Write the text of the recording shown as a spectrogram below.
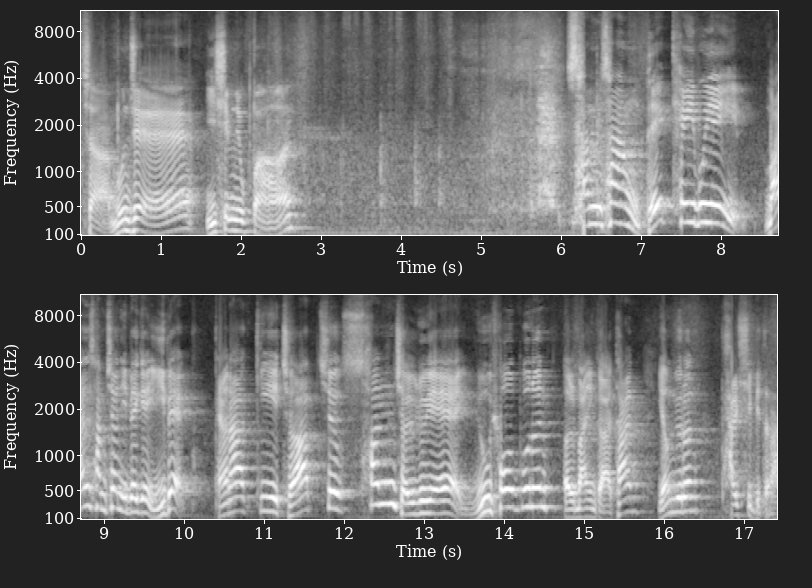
자, 문제 26번. 삼상 100kVA 13200에 200 변압기 저압측 선전류의 유효분은 얼마인가? 단 역률은 80이더라.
